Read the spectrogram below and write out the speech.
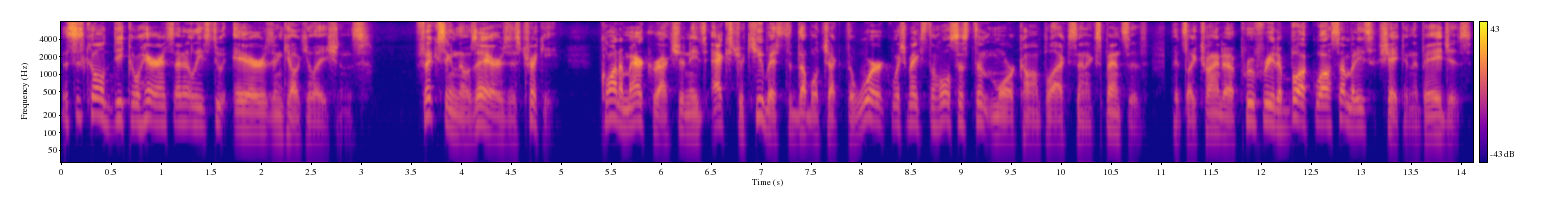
This is called decoherence and it leads to errors in calculations. Fixing those errors is tricky. Quantum error correction needs extra qubits to double check the work, which makes the whole system more complex and expensive. It's like trying to proofread a book while somebody's shaking the pages.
